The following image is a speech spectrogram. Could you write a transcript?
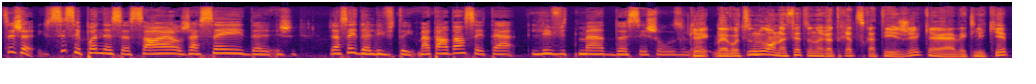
Tu sais, je- si c'est pas nécessaire, j'essaie de. je- J'essaie de l'éviter. Ma tendance est à l'évitement de ces choses-là. OK. Ben, vois-tu, nous, on a fait une retraite stratégique euh, avec l'équipe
